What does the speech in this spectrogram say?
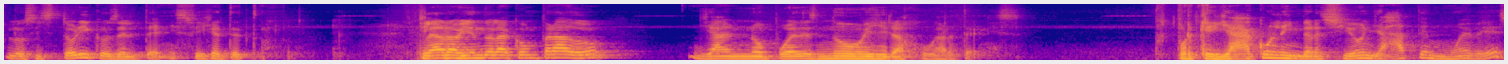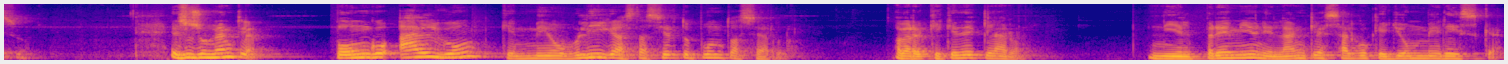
los históricos del tenis, fíjate tú. Claro, habiéndola comprado, ya no puedes no ir a jugar tenis. Porque ya con la inversión ya te mueve eso. Eso es un ancla. Pongo algo que me obliga hasta cierto punto a hacerlo. A ver, que quede claro. Ni el premio ni el ancla es algo que yo merezca.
